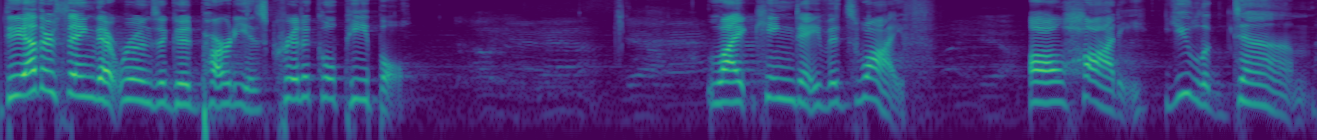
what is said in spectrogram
The other thing that ruins a good party is critical people, like King David's wife, all haughty. You look dumb.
